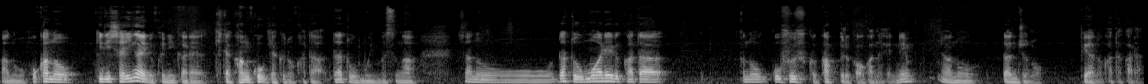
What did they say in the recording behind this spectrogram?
あの他のギリシャ以外の国から来た観光客の方だと思いますがあのだと思われる方あのご夫婦かカップルか分かんないけどね。あの男女のペアの方から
